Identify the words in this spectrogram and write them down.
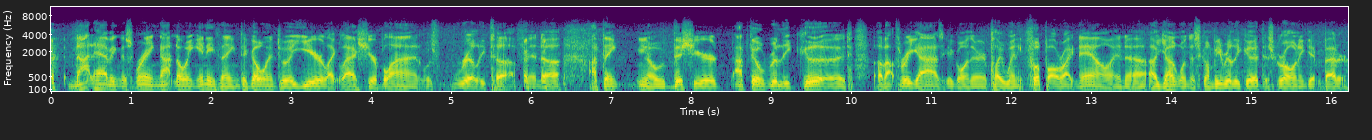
not having the spring, not knowing anything, to go into a year like last year blind was really tough. And uh, I think you know this year I feel really good about three guys that could go in there and play winning football right now, and uh, a young one that's going to be really good, that's growing and getting better.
